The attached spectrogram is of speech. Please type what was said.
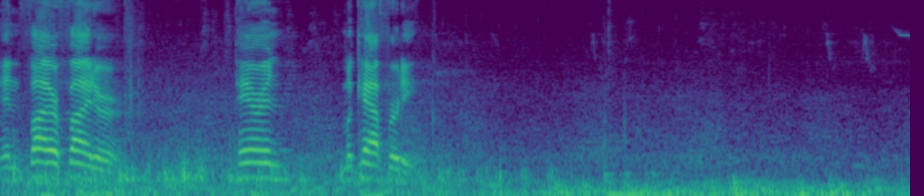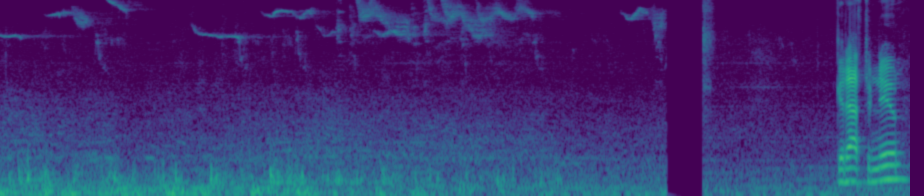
And firefighter Perrin McCafferty. Good afternoon,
